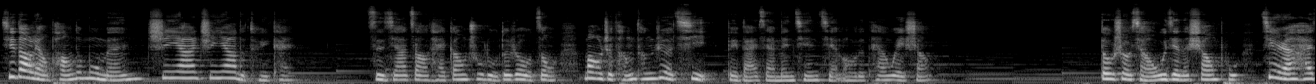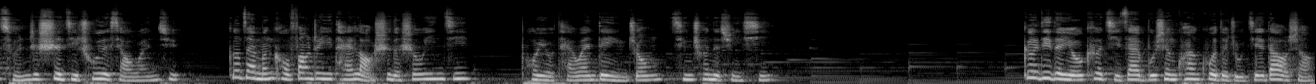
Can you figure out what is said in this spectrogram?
街道两旁的木门吱呀吱呀的推开，自家灶台刚出炉的肉粽冒着腾腾热气，被摆在门前简陋的摊位上。兜售小物件的商铺竟然还存着世纪初的小玩具，更在门口放着一台老式的收音机，会有台湾电影中青春的讯息。各地的游客挤在不甚宽阔的主街道上，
